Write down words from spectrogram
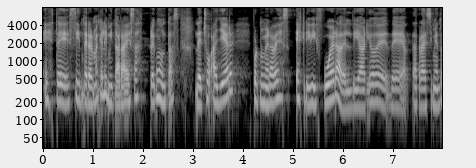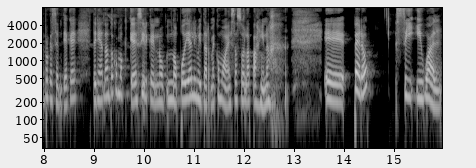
este, sin tenerme que limitar a esas preguntas. De hecho, ayer por primera vez escribí fuera del diario de, agradecimiento porque sentía que tenía tanto como que decir que no, no podía limitarme como a esa sola página. eh, pero si igual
